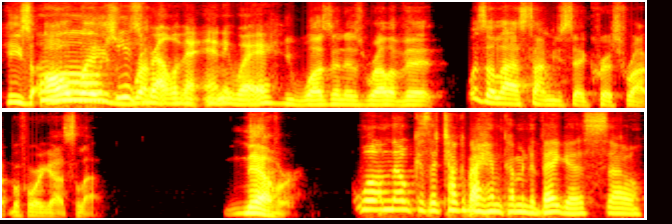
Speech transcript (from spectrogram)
He's Oh, always he's re- relevant anyway. He wasn't as relevant. When's the last time you said Chris Rock before he got slapped? Never. Well, no, because I talk about him coming to Vegas, so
